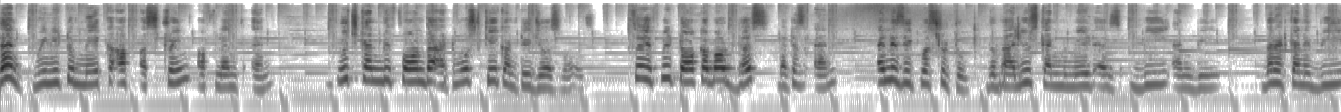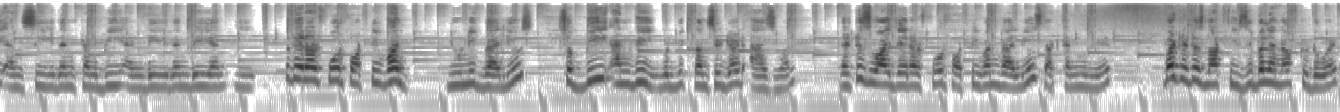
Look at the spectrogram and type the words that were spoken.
then we need to make up a string of length n which can be formed by at most k contiguous vowels so if we talk about this that is n n is equals to 2 the values can be made as b and b then it can be b and c then it can be b and d then b and e so there are 441 unique values so b and V would be considered as one that is why there are 441 values that can be made but it is not feasible enough to do it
